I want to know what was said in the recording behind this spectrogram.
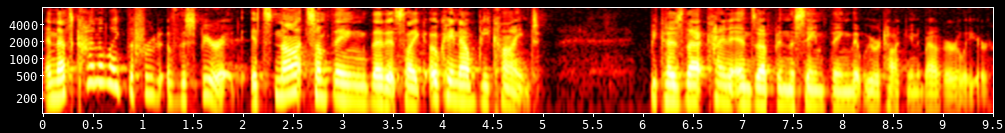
And that's kind of like the fruit of the spirit. It's not something that it's like, okay, now be kind. Because that kind of ends up in the same thing that we were talking about earlier.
